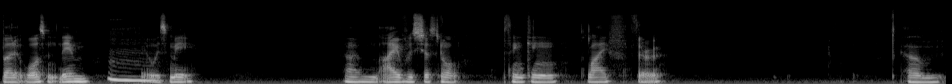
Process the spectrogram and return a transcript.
but it wasn't them. It was me. Um, I was just not thinking life through um,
